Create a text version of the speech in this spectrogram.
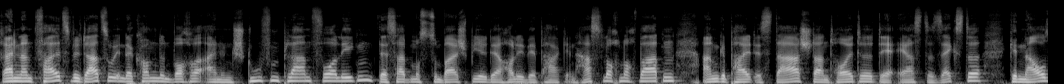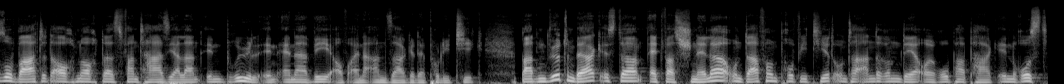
Rheinland-Pfalz will dazu in der kommenden Woche einen Stufenplan vorlegen. Deshalb muss zum Beispiel der Holiday Park in Hasloch noch warten. Angepeilt ist da, Stand heute, der 1.6. Genauso wartet auch noch das Phantasialand in Brühl in NRW auf eine Ansage der Politik. Baden-Württemberg ist da etwas schneller und davon profitiert unter anderem der Europapark in Rust.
